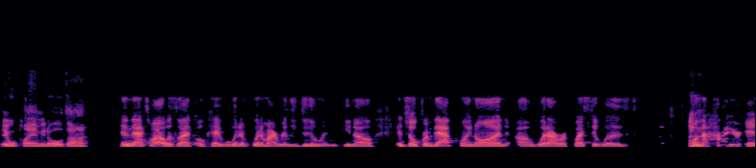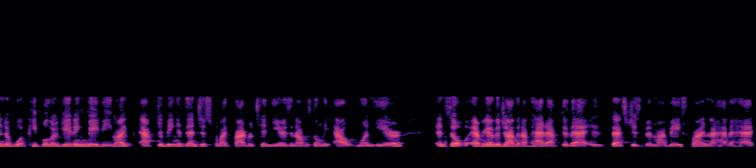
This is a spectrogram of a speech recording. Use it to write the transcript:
they were playing me the whole time. And Yeah. that's why I was like, okay, what am, what am I really doing? You know? And so from that point on, uh, what I requested was on the higher end of what people are getting, maybe like after being a dentist for like five or 10 years, and I was only out one year. And so every other job that I've had after that is that's just been my baseline, and I haven't had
